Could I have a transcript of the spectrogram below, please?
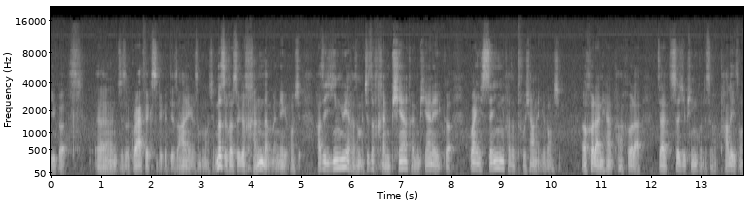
一个。嗯，就是 graphics 的一个 design 一个什么东西，那时候是一个很冷门的一个东西，还是音乐还是什么，就是很偏很偏的一个关于声音还是图像的一个东西。而后来你看他后来在设计苹果的时候，他那种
